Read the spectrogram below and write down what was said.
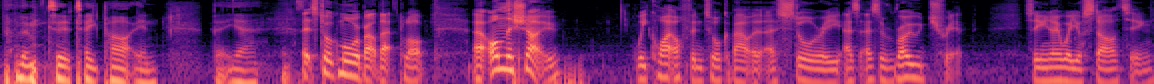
for them to take part in. But yeah, Let's talk more about that plot. Uh, on the show, we quite often talk about a, a story as, as a road trip. So you know where you're starting,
